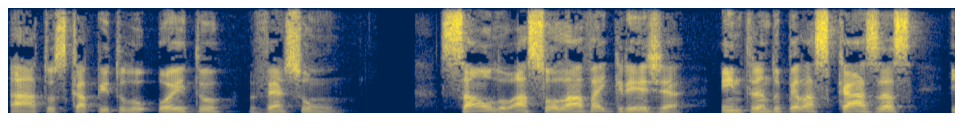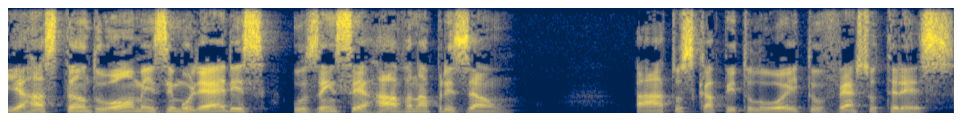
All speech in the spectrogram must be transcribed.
Atos capítulo 8, verso 1. Saulo assolava a igreja, entrando pelas casas e arrastando homens e mulheres, os encerrava na prisão. Atos capítulo 8, verso 3.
